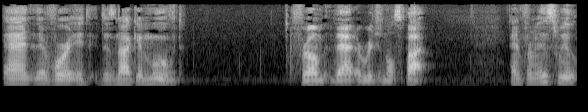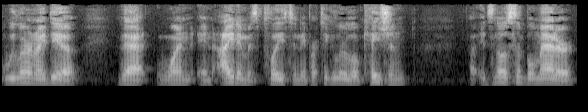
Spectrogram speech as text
and therefore it does not get moved from that original spot. And from this we, we learn an idea that when an item is placed in a particular location, uh, it's no simple matter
